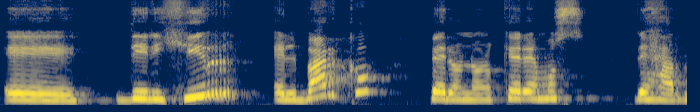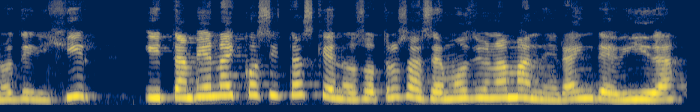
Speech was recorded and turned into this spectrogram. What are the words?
eh, dirigir el barco pero no queremos dejarnos dirigir. Y también hay cositas que nosotros hacemos de una manera indebida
